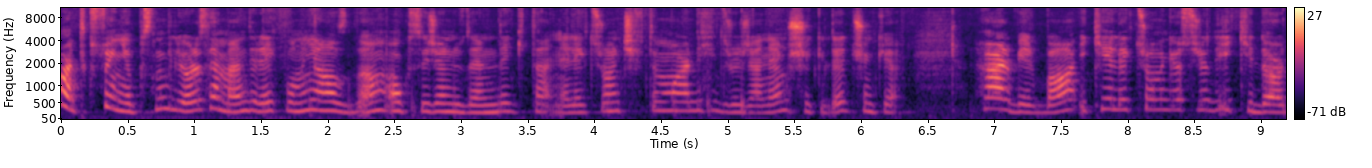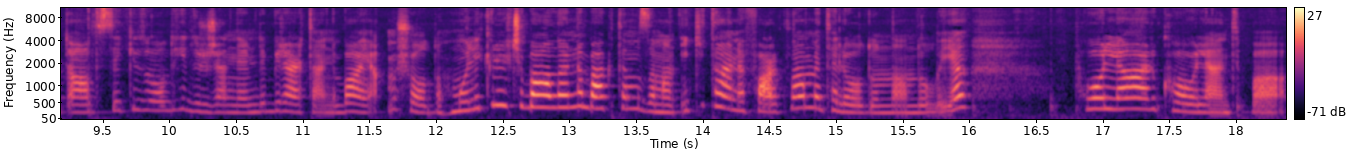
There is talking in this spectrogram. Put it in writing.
artık suyun yapısını biliyoruz. Hemen direkt bunu yazdım. Oksijen üzerinde iki tane elektron çiftim vardı. Hidrojenlerim şu şekilde. Çünkü her bir bağ 2 elektronu gösteriyordu. 2, 4, 6, 8 oldu. Hidrojenlerimde birer tane bağ yapmış oldum. Molekül içi bağlarına baktığımız zaman iki tane farklı metal olduğundan dolayı polar kovalent bağ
